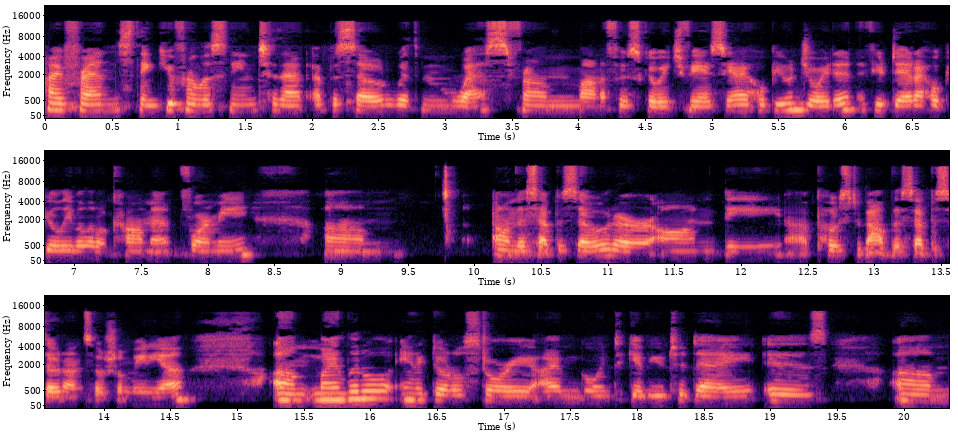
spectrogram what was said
Hi, friends. Thank you for listening to that episode with Wes from Montefusco HVAC. I hope you enjoyed it. If you did, I hope you'll leave a little comment for me um, on this episode or on the uh, post about this episode on social media. Um, my little anecdotal story I'm going to give you today is um,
